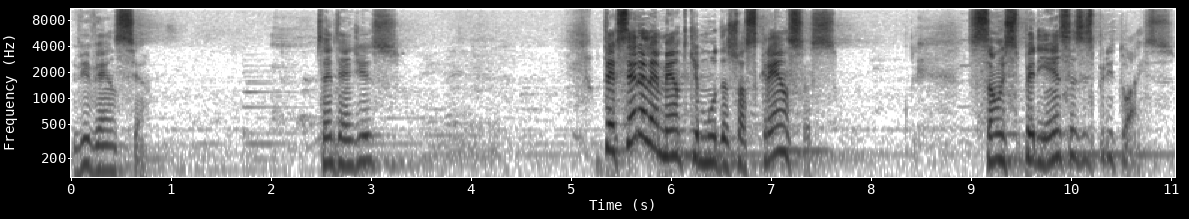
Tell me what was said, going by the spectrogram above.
vivência. Você entende isso? O terceiro elemento que muda suas crenças são experiências espirituais.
